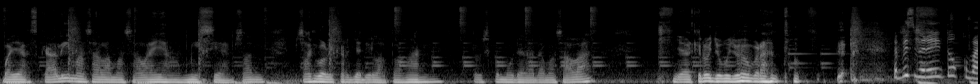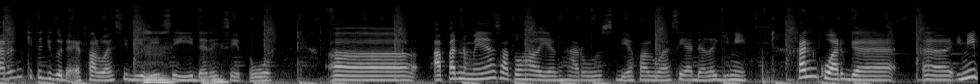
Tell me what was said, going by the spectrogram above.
banyak sekali masalah-masalah yang miss ya misalnya misalnya gue lagi kerja di lapangan terus kemudian ada masalah ya akhirnya ujung-ujungnya berantem Tapi sebenarnya itu kemarin kita juga udah evaluasi diri Mm-mm. sih dari Mm-mm. situ. eh apa namanya satu hal yang harus dievaluasi adalah gini kan keluarga eh, ini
